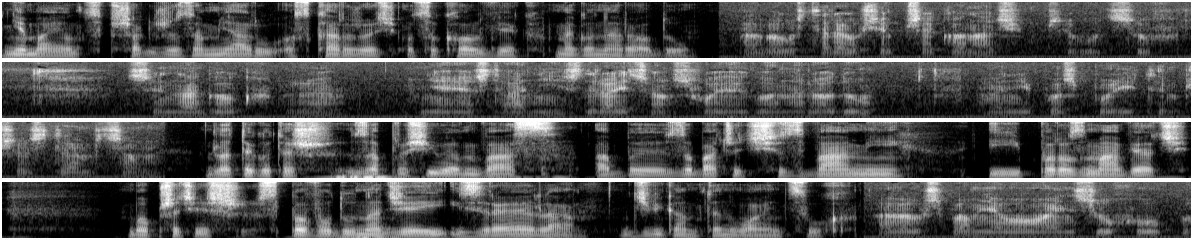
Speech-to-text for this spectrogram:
nie mając wszakże zamiaru oskarżać o cokolwiek mego narodu. Paweł starał się przekonać przywódców synagog, że nie jest ani zdrajcą swojego narodu, ani pospolitym przestępcą. Dlatego też zaprosiłem Was, aby zobaczyć się z Wami i porozmawiać, bo przecież z powodu nadziei Izraela dźwigam ten łańcuch. Paweł wspomniał o łańcuchu, bo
